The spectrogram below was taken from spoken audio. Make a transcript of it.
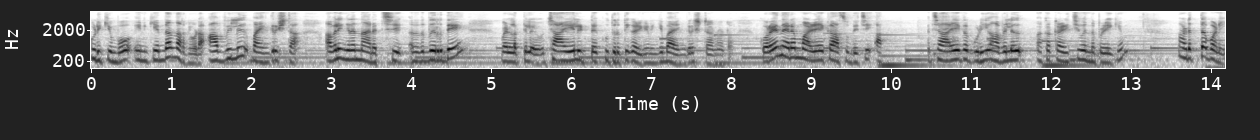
കുടിക്കുമ്പോൾ എനിക്ക് എന്താണെന്ന് അറിഞ്ഞുകൂടാ അവൽ ഭയങ്കര ഇഷ്ടമാണ് അവലിങ്ങനെ നനച്ച് അതായത് വെറുതെ വെള്ളത്തിൽ ചായയിലിട്ട് കുതിർത്തി കഴിക്കണമെങ്കിൽ ഭയങ്കര ഇഷ്ടമാണ് കേട്ടോ. കുറേ നേരം മഴയൊക്കെ ആസ്വദിച്ച് ചായയൊക്കെ കൂടി അവൽ ഒക്കെ കഴിച്ചു വന്നപ്പോഴേക്കും അടുത്ത പണി.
